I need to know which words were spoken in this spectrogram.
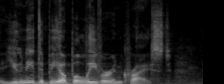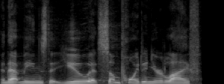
You need to be a believer in Christ. And that means that you, at some point in your life,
